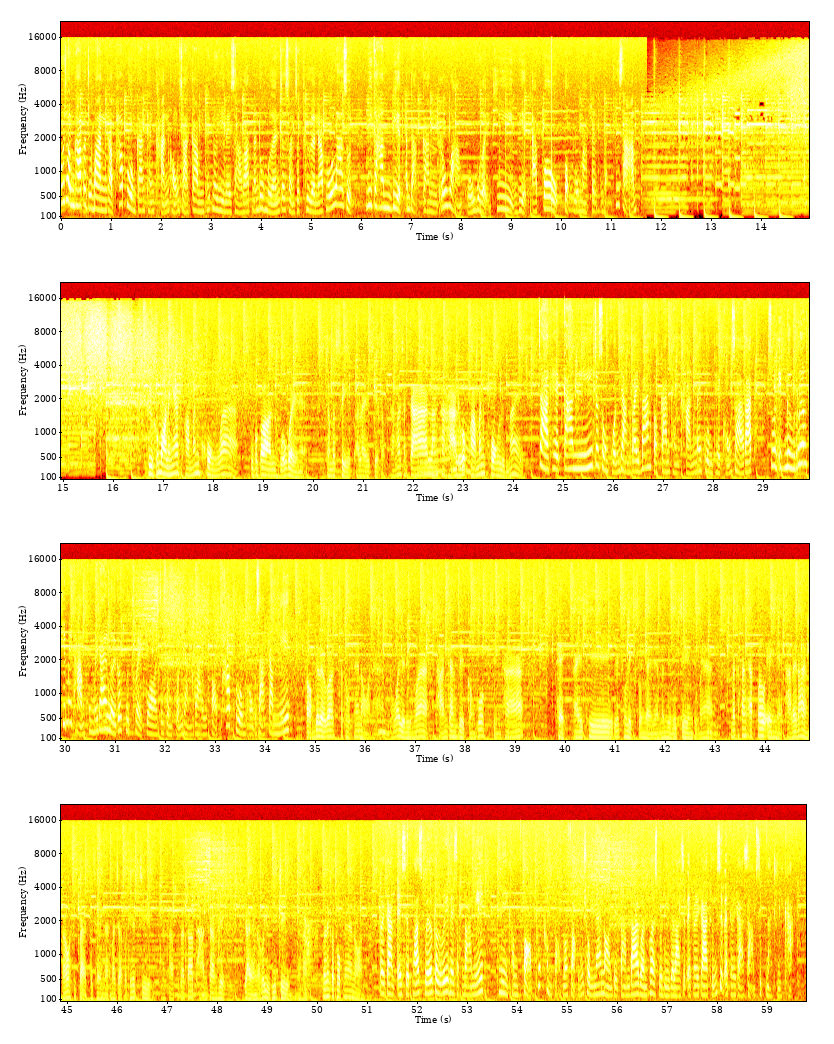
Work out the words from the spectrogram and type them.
คุณผู้ชมคะปัจจุบันค่ะภาพรวมการแข่งขันของอุตสาหกรรมเทคโนโลยีในสหรัฐนั้นดูเหมือนจะสั่นสะเทือนนะ เพราะว่าล่าสุดมีการเบียดอันดับกันระหว่างหัวเว่ยที่เบียด Apple ตกลงมาเป็นอันดับที่คือเขามองในแง่ความมั่นคงว่าอุปกรณ์หัวเว่ยเนี่ยจะมาสืบอะไรเกี่ยวกับทางราชการทางทหารหรือว่าความมั่นคงหรือไม่3 จากเหตุการณ์นี้จะส่งผลอย่างไรบ้างต่อการแข่งขันในกลุ่มเทคของสหรัฐ ส่วนอีกหนึ่งเรื่องที่ไม่ถามคงไม่ได้เลยก็คือ trade war จะส่งผลอย่างไรต่อภาพรวมของอุตสาหกรรมนี้ ตอบได้เลยว่ากระทบแน่นอนนะอืฮะมเพราะว่าอย่าลืมว่าฐานการผลิตของพวกสินค้า tech IT อิเล็กทรอนิกส์ส่วนใหญ่เนี่ยมันอยู่ในจีนถูกไหมฮะแม้กระทั่ง Apple เองเนี่ยฐานรายได้ของเขา 18%เนี่ยมาจากประเทศจีนนะครับแล้วก็ฐานการผลิตใหญ่ของเขาก็อยู่ที่จีนนะครับค่ะเพราะฉะนั้นกระทบแน่นอน รายการ a s i a Plus Well Gallery ในสัปดาห์นี้ มีคำตอบทุกคำตอบมาฝากคุณผู้ชมแน่นอนติดตามได้วันพฤหัสบดีเวลา 11นาฬิกาถึง 11นาฬิกา30 นาทีค่ะ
